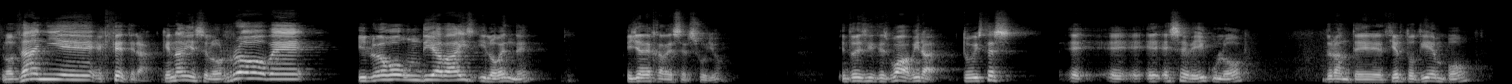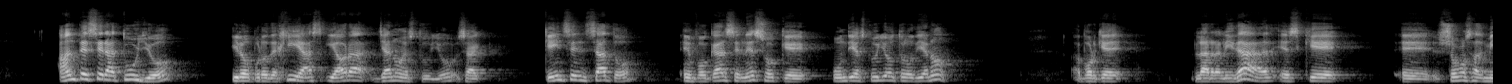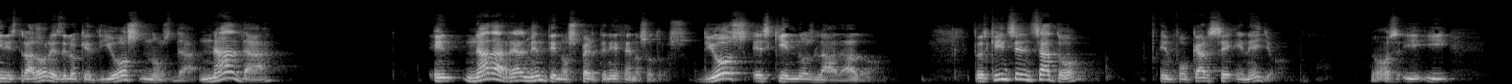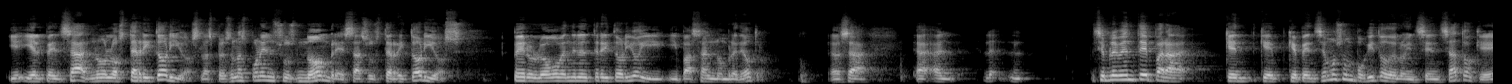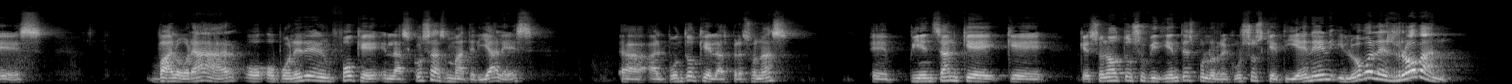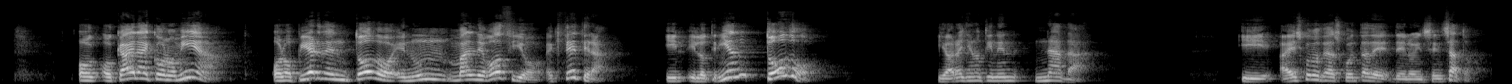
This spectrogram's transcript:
lo dañe, etcétera, que nadie se lo robe y luego un día vais y lo vende y ya deja de ser suyo. Entonces dices, wow, mira, tuviste eh, eh, eh, ese vehículo durante cierto tiempo, antes era tuyo y lo protegías y ahora ya no es tuyo. O sea, qué insensato enfocarse en eso que un día es tuyo, otro día no. Porque la realidad es que somos administradores de lo que Dios nos da. Nada nada realmente nos pertenece a nosotros. Dios es quien nos la ha dado. Entonces, qué insensato enfocarse en ello. Y, el pensar, ¿no? Los territorios. Las personas ponen sus nombres a sus territorios, pero luego venden el territorio y, pasa el nombre de otro. O sea, simplemente para que pensemos un poquito de lo insensato que es valorar o, poner el enfoque en las cosas materiales eh, al punto que las personas eh, piensan que, que, son autosuficientes por los recursos que tienen y luego les roban. O, cae la economía, o lo pierden todo en un mal negocio, etc. Y, lo tenían todo. Y ahora ya no tienen nada. Y ahí es cuando te das cuenta de lo insensato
